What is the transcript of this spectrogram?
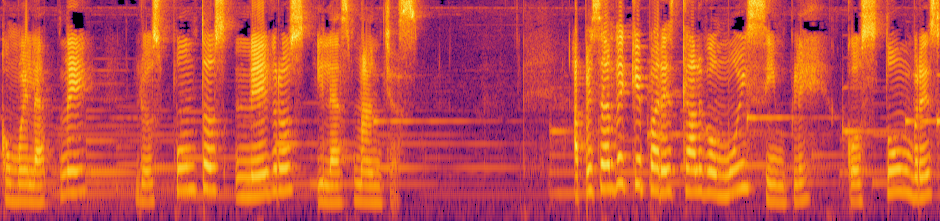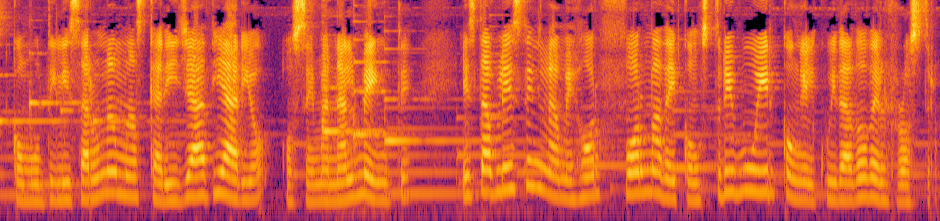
como el acné, los puntos negros y las manchas. A pesar de que parezca algo muy simple, costumbres como utilizar una mascarilla a diario o semanalmente establecen la mejor forma de contribuir con el cuidado del rostro.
